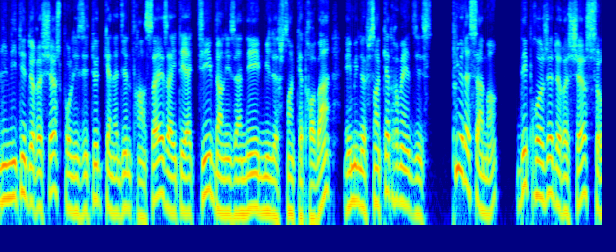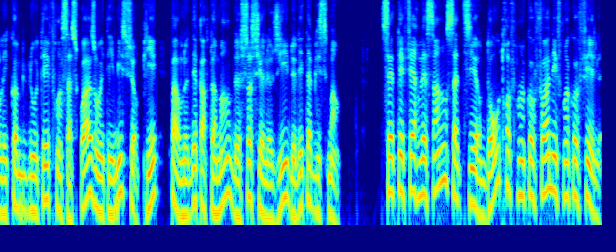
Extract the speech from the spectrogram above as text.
L'unité de recherche pour les études canadiennes françaises a été active dans les années 1980 et 1990. Plus récemment, des projets de recherche sur les communautés françaiscoises ont été mis sur pied par le département de sociologie de l'établissement. Cette effervescence attire d'autres francophones et francophiles.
